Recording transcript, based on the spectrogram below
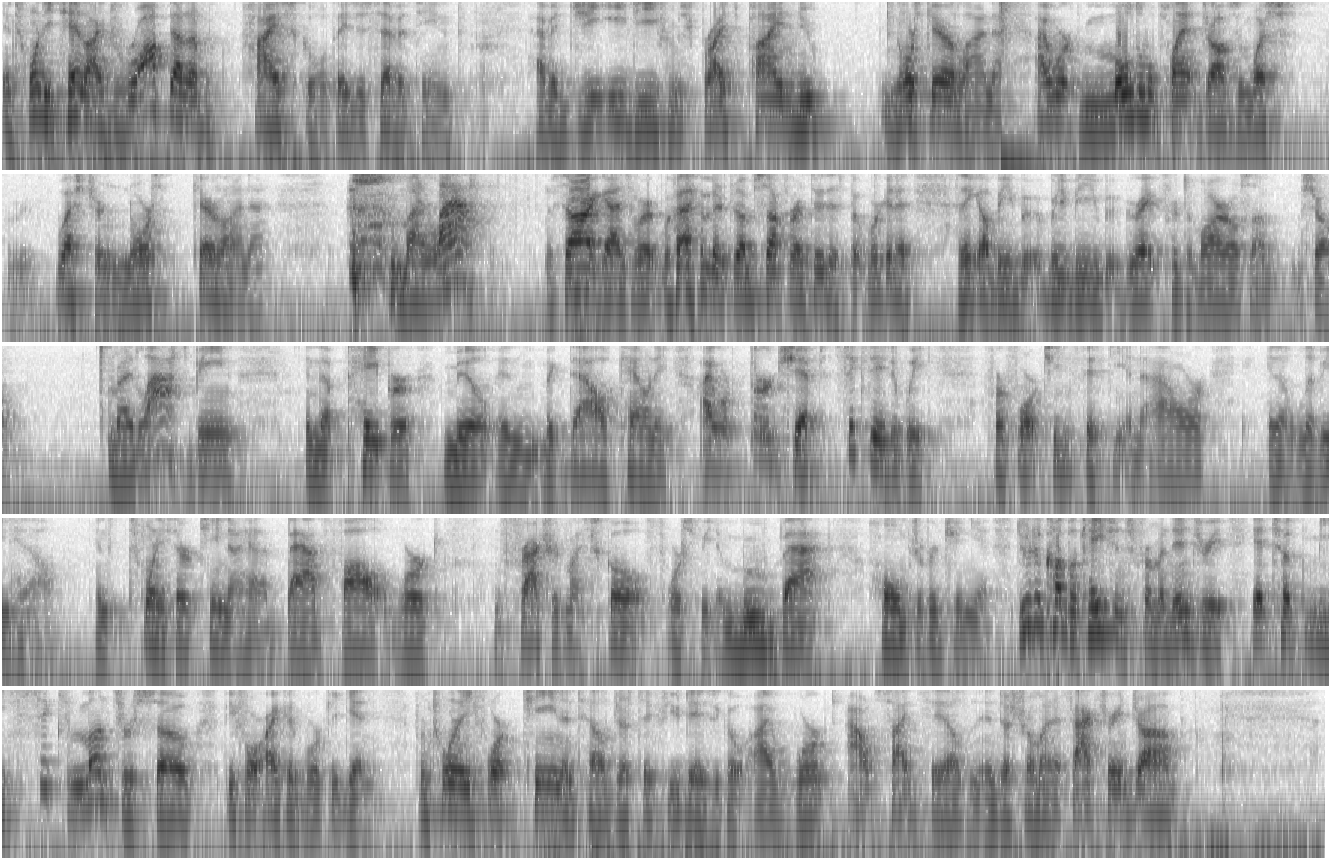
In 2010, I dropped out of high school at the age of 17 have a GED from Bryce Pine, New North Carolina. I worked multiple plant jobs in West Western North Carolina. My last, sorry guys, we're, I'm suffering through this, but we're gonna. I think I'll be be, be great for tomorrow's show. My last being in the paper mill in McDowell County. I worked third shift, six days a week, for 14.50 an hour in a living hell. In 2013, I had a bad fall at work and fractured my skull. It forced me to move back home to Virginia. Due to complications from an injury, it took me six months or so before I could work again. From 2014 until just a few days ago, I worked outside sales and industrial manufacturing job.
